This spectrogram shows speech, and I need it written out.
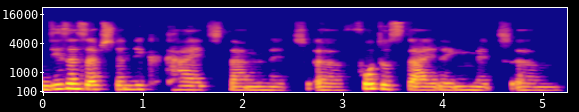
in dieser Selbstständigkeit dann mit äh, Fotostyling, mit ähm,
